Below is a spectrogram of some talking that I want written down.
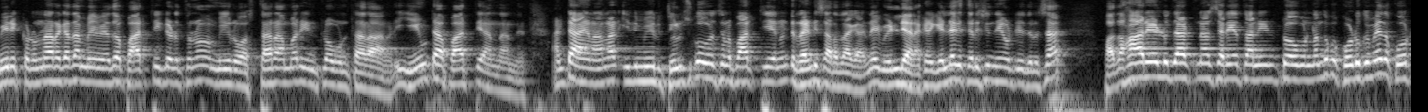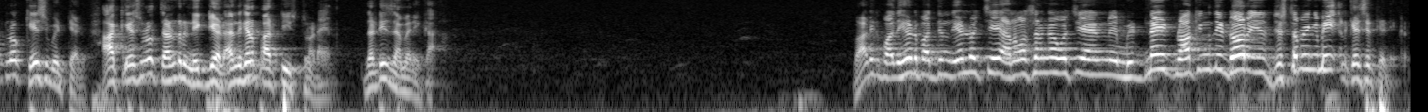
మీరు ఇక్కడ ఉన్నారు కదా మేము ఏదో పార్టీ కడుతున్నాం మీరు వస్తారా మరి ఇంట్లో ఉంటారా అన్నాడు ఏమిటి ఆ పార్టీ అన్నాను నేను. అంటే ఆయన అన్నాడు ఇది మీరు తెలుసుకోవాల్సిన పార్టీ ఏనంటే రండి సరదాగా నేను వెళ్ళాను. అక్కడికి వెళ్ళాక తెలిసింది ఏమిటి తెలుసా? పదహారేళ్ళు దాటినా సరే తన ఇంట్లో ఉన్నందుకు కొడుకు మీద కోర్టులో కేసు పెట్టాడు. ఆ కేసులో తండ్రి నెగ్గాడు. అందుకని పార్టీ ఇస్తున్నాడు ఆయన. That is America. వాడికి పదిహేడు పద్దెనిమిది ఏళ్ళు వచ్చి అనవసరంగా వచ్చి ఆయన midnight knocking the door is disturbing me అని కేసెట్టాడు ఇక్కడ.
